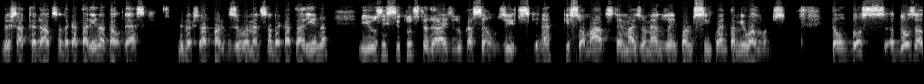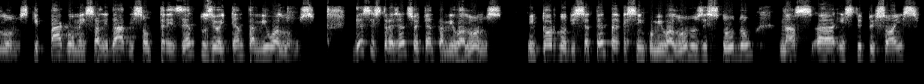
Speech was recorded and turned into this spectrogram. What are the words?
Universidade Federal de Santa Catarina, da UDESC, Universidade para o Desenvolvimento de Santa Catarina, e os Institutos Federais de Educação, os IFSC, né, que somados têm mais ou menos em torno de 50 mil alunos. Então, dos, dos alunos que pagam mensalidade, são 380 mil alunos. Desses 380 mil alunos, em torno de 75 mil alunos estudam nas uh, instituições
